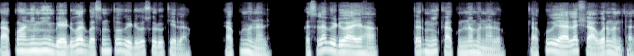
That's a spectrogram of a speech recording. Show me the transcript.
काकू आणि मी बेडवर बसून तो व्हिडिओ सुरू केला. काकू म्हणाले, "कसला व्हिडिओ आहे हा?" तर मी काकूंना म्हणालो, "काकू, याला शावर म्हणतात."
